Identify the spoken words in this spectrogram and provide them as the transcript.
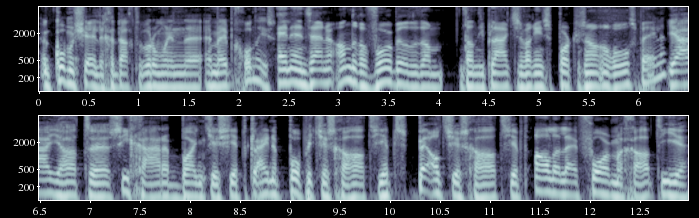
een commerciële gedachte waarom men uh, ermee begonnen is. En, en zijn er andere voorbeelden dan, dan die plaatjes waarin sporters een rol spelen? Ja, je had uh, sigarenbandjes, je hebt kleine poppetjes gehad, je hebt speltjes gehad, je hebt allerlei vormen gehad die je,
